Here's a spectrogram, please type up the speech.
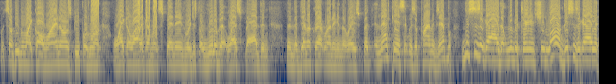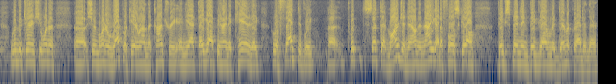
what some people might call RINOs, people who are like a lot of government spending, who are just a little bit less bad than than the Democrat running in the race. But in that case, it was a prime example. This is a guy that libertarians should love. This is a guy that libertarians should want to uh, should want to replicate around the country. And yet they got behind a candidate who effectively uh, put set that margin down. And now you got a full scale. Big spending, big government Democrat in there.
